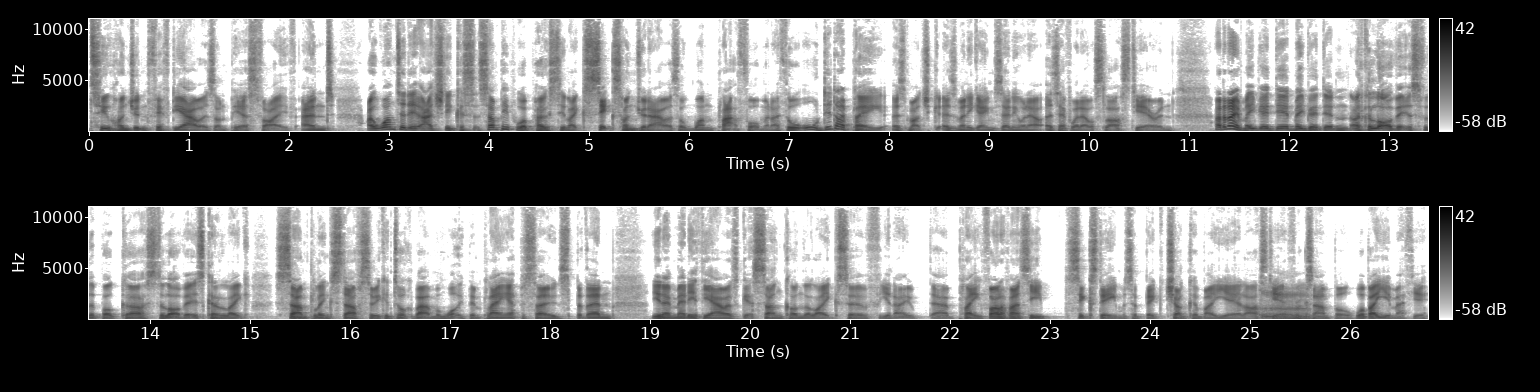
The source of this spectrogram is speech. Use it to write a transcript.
250 hours on PS5, and I wanted it actually because some people were posting like 600 hours on one platform, and I thought, oh, did I play as much as many games as anyone else as everyone else last year? And I don't know, maybe I did, maybe I didn't. Like a lot of it is for the podcast, a lot of it is kind of like sampling stuff so we can talk about them and what we've been playing episodes. But then, you know, many of the hours get sunk on the likes of you know uh, playing Final Fantasy 16 was a big chunk of my year last year, for example. What about you, Matthew?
